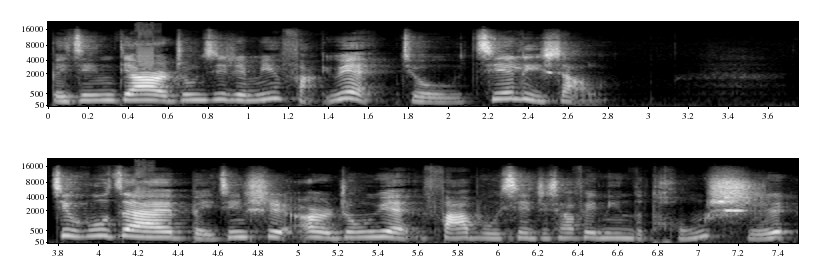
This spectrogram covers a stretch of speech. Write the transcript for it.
北京第二中级人民法院就接力上了。几乎在北京市二中院发布限制消费令的同时。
